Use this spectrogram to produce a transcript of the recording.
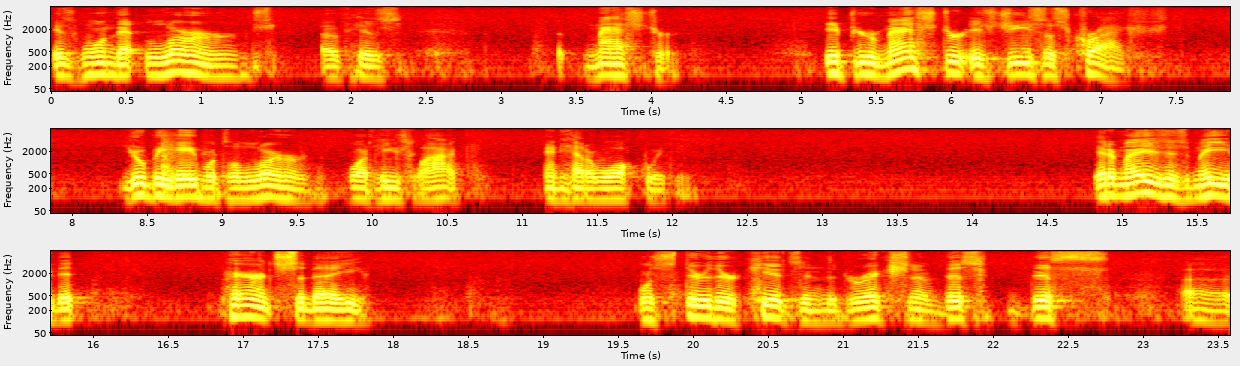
is one that learns of his master. If your master is Jesus Christ, you'll be able to learn what he's like and how to walk with him. It amazes me that parents today will steer their kids in the direction of this this uh,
